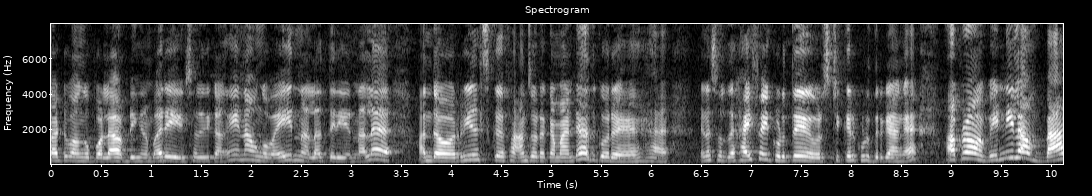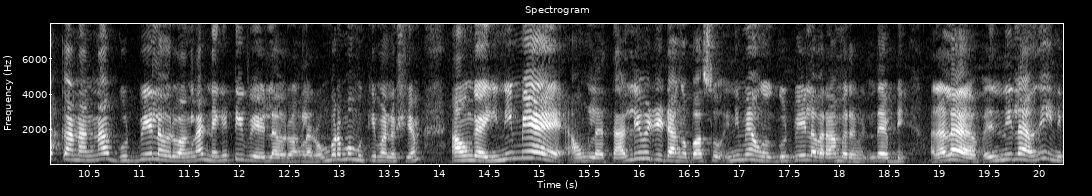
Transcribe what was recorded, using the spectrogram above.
காட்டுவாங்க போல் அப்படிங்கிற மாதிரி சொல்லியிருக்காங்க. ஏன்னா அவங்க வயிறு நல்லா தெரியறதுனால அந்த ரீல்ஸ்க்கு ஃபேன்ஸோட கமெண்ட்டு அதுக்கு ஒரு என்ன சொல்கிறது ஹைஃபை கொடுத்து ஒரு ஸ்டிக்கர் கொடுத்துருக்காங்க. அப்புறம் வெண்ணிலா பேக் ஆனாங்கன்னா குட் வேல வருவாங்களா நெகட்டிவ் வேவில் வருவாங்களா? ரொம்ப ரொம்ப முக்கியமான விஷயம். அவங்க இனிமே அவங்கள தள்ளி விட்டுட்டாங்க பஸ்ஸும் இனிமே அவங்க குட் வேல வராமல் இருந்தால் எப்படி? அதனால் வெண்ணிலா வந்து இனி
